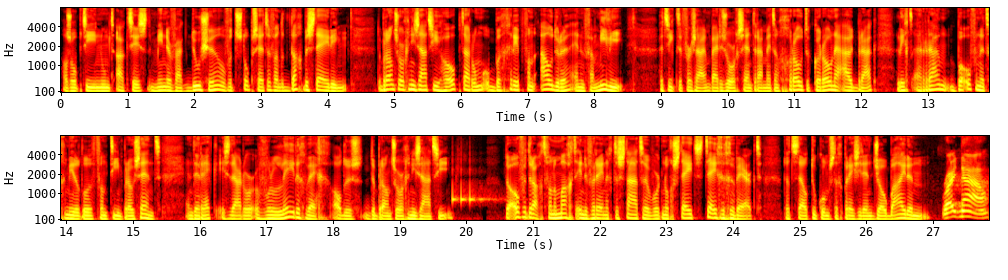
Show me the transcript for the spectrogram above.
Als optie noemt Actis minder vaak douchen of het stopzetten van de dagbesteding. De brancheorganisatie hoopt daarom op begrip van ouderen en hun familie. Het ziekteverzuim bij de zorgcentra met een grote corona-uitbraak ligt ruim boven het gemiddelde van 10%. En de rek is daardoor volledig weg, al dus de brancheorganisatie. De overdracht van de macht in de Verenigde Staten wordt nog steeds tegengewerkt. Dat stelt toekomstig president Joe Biden. Right now,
